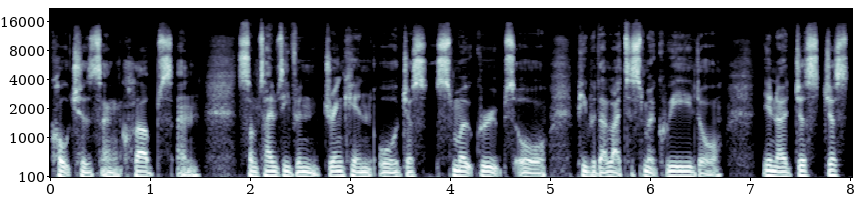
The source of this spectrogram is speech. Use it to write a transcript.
cultures and clubs, and sometimes even drinking or just smoke groups or people that like to smoke weed or you know just just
